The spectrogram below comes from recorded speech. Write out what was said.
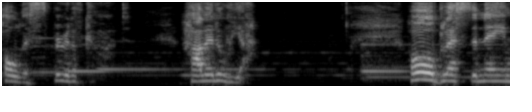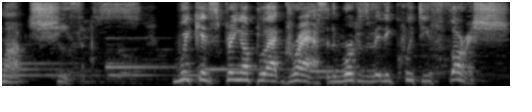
Holy Spirit of God. Hallelujah. Oh, bless the name of Jesus. We can spring up like grass and the workers of iniquity flourish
